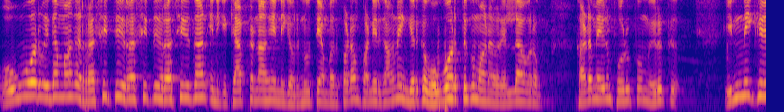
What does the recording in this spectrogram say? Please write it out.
ஒவ்வொரு விதமாக ரசித்து ரசித்து ரசித்து தான் இன்றைக்கி கேப்டனாக இன்றைக்கி ஒரு நூற்றி ஐம்பது படம் பண்ணியிருக்காங்கன்னா இங்கே இருக்க ஒவ்வொருத்துக்குமான ஒரு எல்லா ஒரு கடமையிலும் பொறுப்பும் இருக்குது இன்றைக்கி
